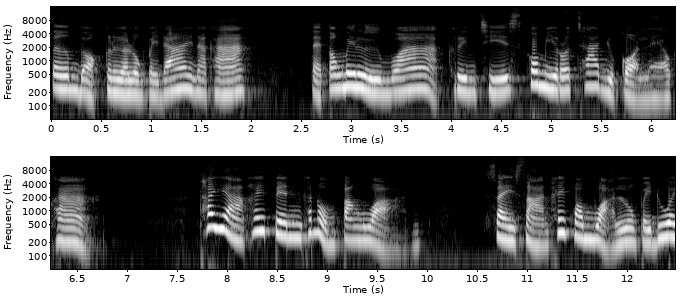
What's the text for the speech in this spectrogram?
เติมดอกเกลือลงไปได้นะคะ แต่ต้องไม่ลืมว่าครีมชีสก็มีรสชาติอยู่ก่อนแล้วค่ะ ถ้าอยากให้เป็นขนมปังหวาน ใส่สารให้ความหวานลงไปด้วย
